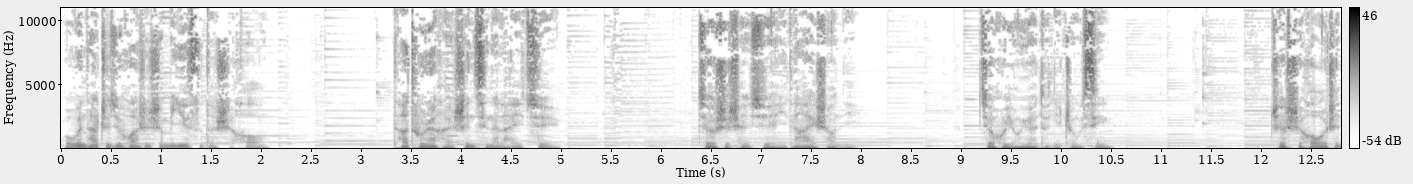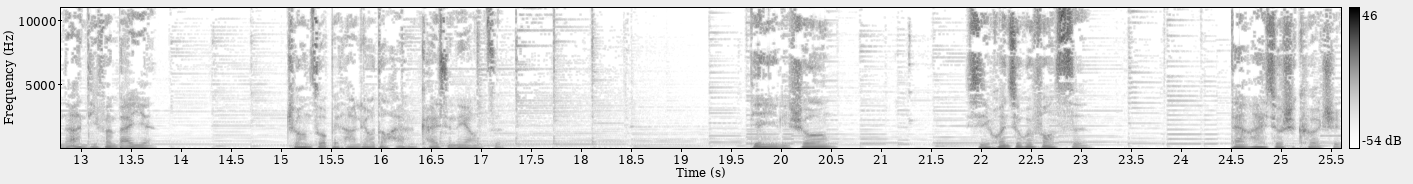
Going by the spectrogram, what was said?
我问他这句话是什么意思的时候，他突然很深情的来一句：“就是程序员一旦爱上你，就会永远对你忠心。”这时候我只能暗地翻白眼。装作被他撩到还很开心的样子。电影里说：“喜欢就会放肆，但爱就是克制。”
